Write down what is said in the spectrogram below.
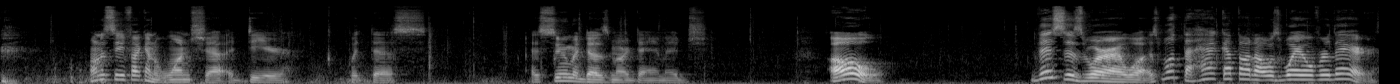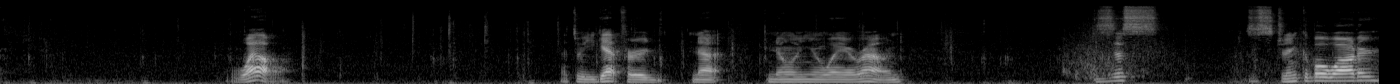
I want to see if I can one-shot a deer with this. I assume it does more damage. Oh! This is where I was. What the heck? I thought I was way over there. Well. That's what you get for not knowing your way around. Is this... Is this drinkable water?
